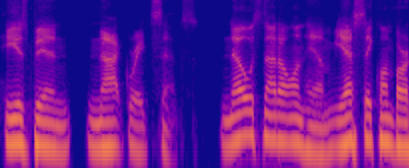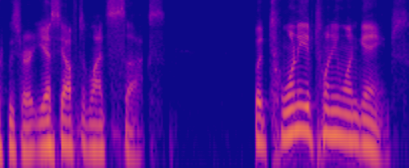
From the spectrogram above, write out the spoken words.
He has been not great since. No, it's not all on him. Yes, Saquon Barkley's hurt. Yes, the offensive line sucks. But 20 of 21 games.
